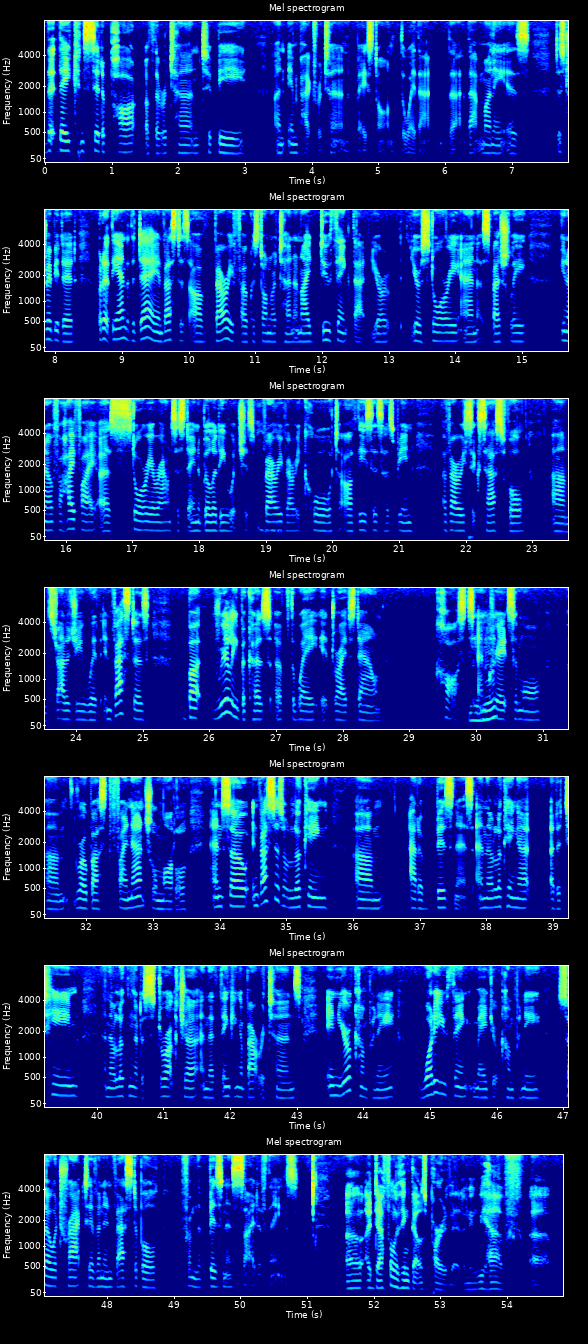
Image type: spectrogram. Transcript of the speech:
that they consider part of the return to be an impact return based on the way that that, that money is distributed. But at the end of the day, investors are very focused on return, and I do think that your your story and especially you know, for Hi-Fi, a story around sustainability, which is very, very core to our thesis, has been a very successful um, strategy with investors, but really because of the way it drives down costs and creates a more um, robust financial model. And so investors are looking um, at a business and they're looking at, at a team and they're looking at a structure and they're thinking about returns. In your company, what do you think made your company so attractive and investable from the business side of things? Uh, I definitely think that was part of it. I mean, we have um,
